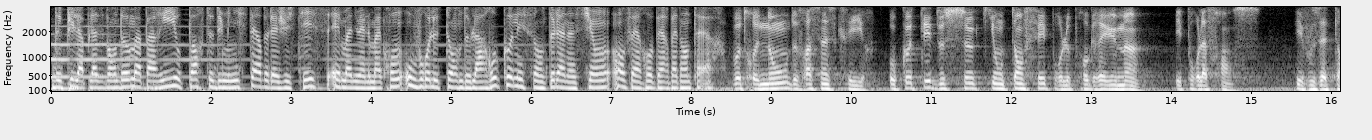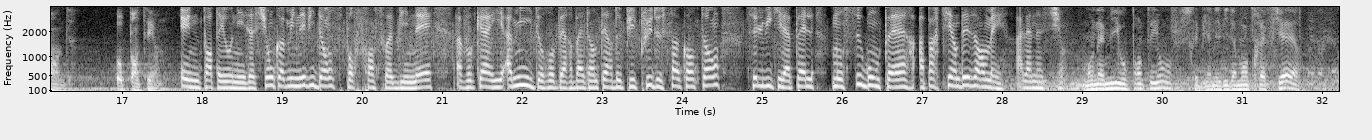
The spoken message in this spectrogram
Depuis la place Vendôme à Paris, aux portes du ministère de la Justice, Emmanuel Macron ouvre le temps de la reconnaissance de la nation envers Robert Badinter. Votre nom devra s'inscrire aux côtés de ceux qui ont tant fait pour le progrès humain et pour la France et vous attendent au Panthéon. Une panthéonisation comme une évidence pour François Binet, avocat et ami de Robert Badinter depuis plus de 50 ans. Celui qu'il appelle mon second père appartient désormais à la nation. Mon ami au Panthéon, je serais bien évidemment très fier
